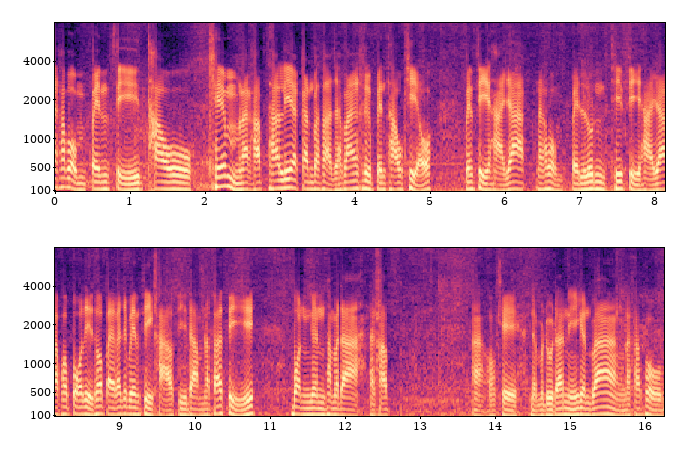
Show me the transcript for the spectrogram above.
นะครับผมเป็นสีเทาเข้มนะครับ ถ้าเรียกกันภาษาชาวบ้านก็คือเป็นเทาเขียว เป็นสีหายากนะครับผม เป็นรุ่นที่สีหายากเพราะปกติทั่วไปก็จะเป็นสีขาวสีดำแล้วก็สีบอลเงินธรรมดานะครับอ่าโอเค เดี๋ยวมาดูด้านนี้กันบ้างนะครับผม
